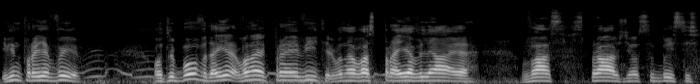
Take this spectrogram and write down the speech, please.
І він проявив. От любов дає, вона як проявитель, вона вас проявляє, вас, справжню особистість.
